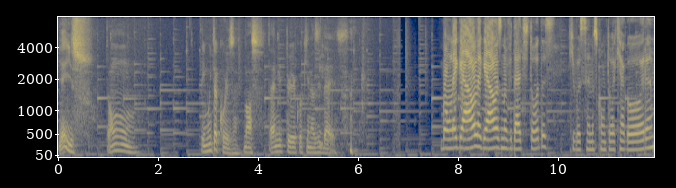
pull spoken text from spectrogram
E é isso. Então, tem muita coisa. Nossa, até me perco aqui nas ideias. Bom, legal, legal as novidades todas que você nos contou aqui agora.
